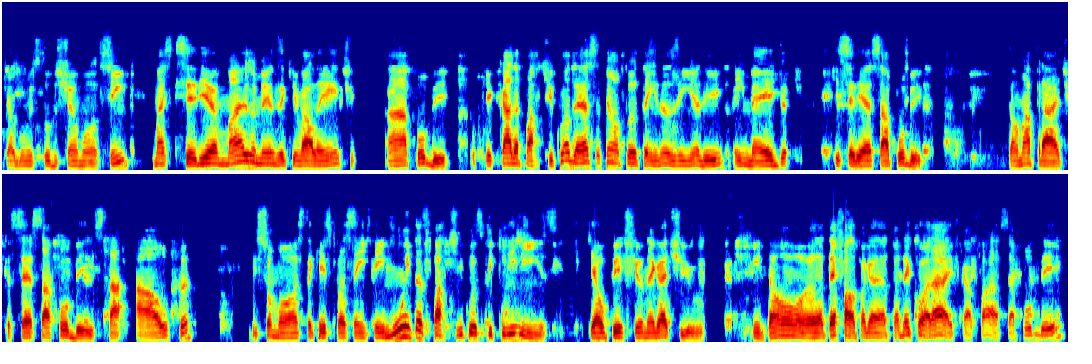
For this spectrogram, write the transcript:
que alguns estudos chamam assim, mas que seria mais ou menos equivalente a ApoB, porque cada partícula dessa tem uma proteínazinha ali, em média, que seria essa ApoB. Então, na prática, se essa ApoB está alta, isso mostra que esse paciente tem muitas partículas pequenininhas, que é o perfil negativo. Então, eu até falo para decorar e ficar fácil, a ApoB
